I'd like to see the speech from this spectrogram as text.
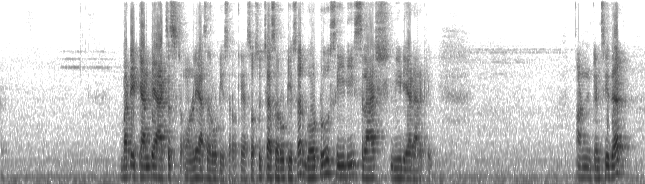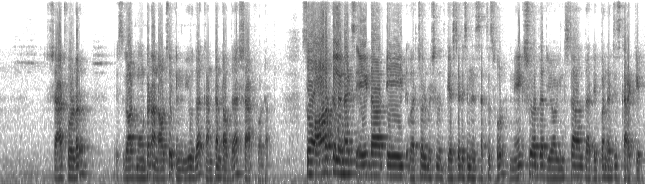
but it can be accessed only as a root user okay so switch as a root user go to cd slash media directory and you can see that shared folder is got mounted and also you can view the content of the shared folder. So Oracle Linux 8.8 virtual machine with guest addition is successful. Make sure that you have installed the dependencies correctly.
